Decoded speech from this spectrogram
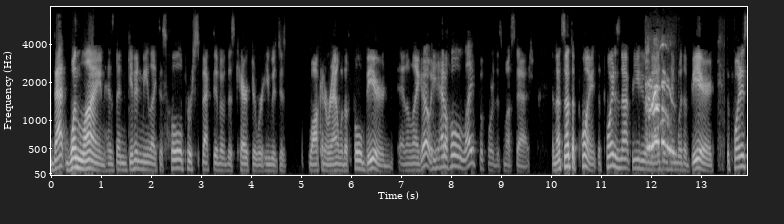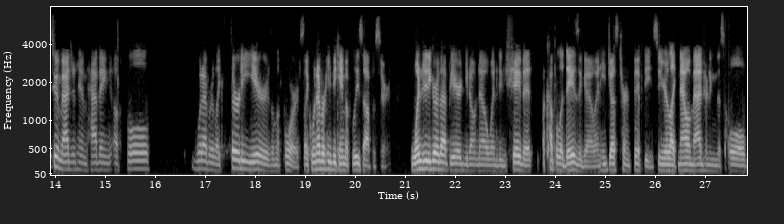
that one line has then given me like this whole perspective of this character where he was just walking around with a full beard and I'm like, oh, he had a whole life before this mustache. And that's not the point. The point is not for you to imagine him with a beard. The point is to imagine him having a full whatever like 30 years on the force. Like whenever he became a police officer. When did he grow that beard? You don't know. When did he shave it? A couple of days ago and he just turned 50. So you're like now imagining this whole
